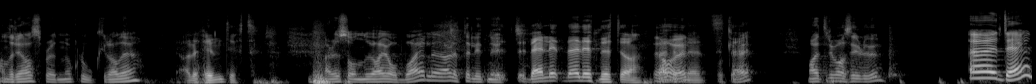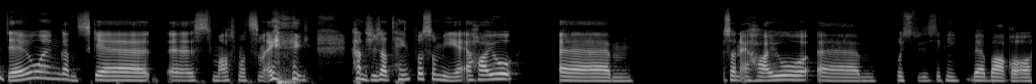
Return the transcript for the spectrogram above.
Andreas, ble du noe klokere av det? Ja, definitivt. Er det sånn du har jobba, eller er dette litt nytt? Det er litt, det er litt nytt, ja. Det Ja er vel. litt nytt. Okay. Maitri, hva sier du? Eh, det, det er jo en ganske uh, smart måte som jeg kanskje ikke har tenkt på så mye. Jeg har jo um, sånn, Jeg har jo um, brukt studieteknikk ved bare å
